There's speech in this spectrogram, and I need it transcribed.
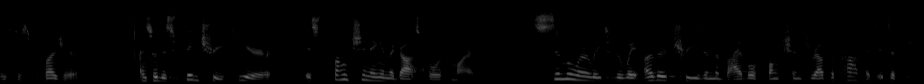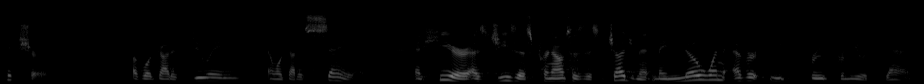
his displeasure. And so this fig tree here is functioning in the Gospel of Mark similarly to the way other trees in the Bible function throughout the prophets. It's a picture of what God is doing and what God is saying. And here, as Jesus pronounces this judgment, may no one ever eat fruit from you again.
